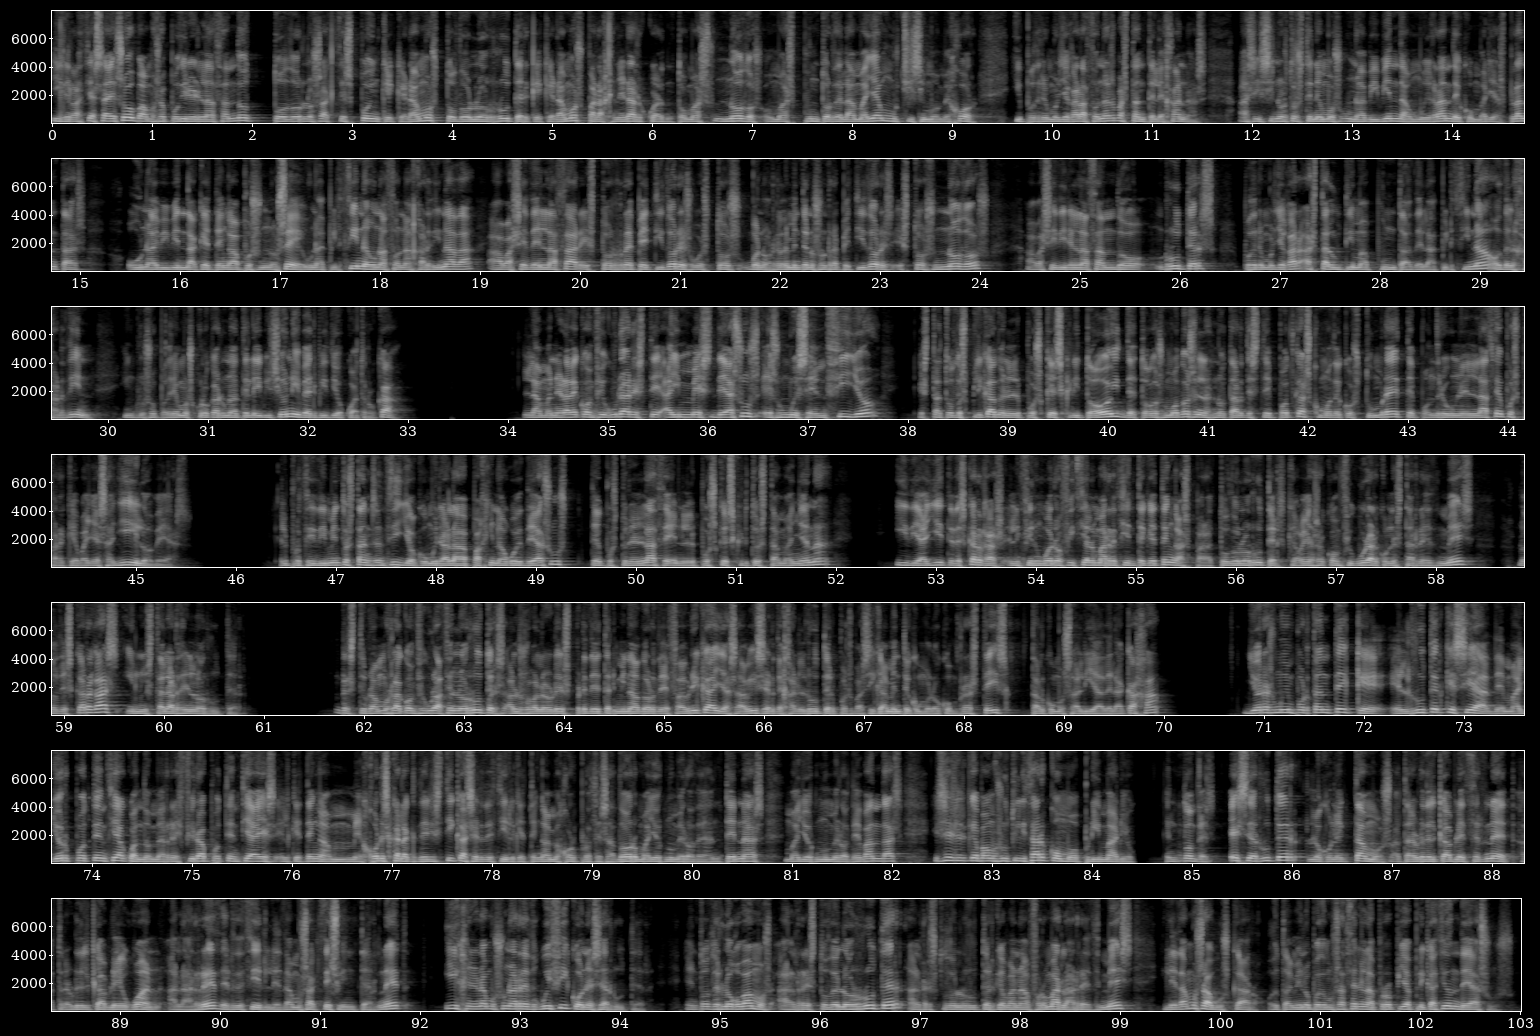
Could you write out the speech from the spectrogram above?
Y gracias a eso vamos a poder ir enlazando todos los access points que queramos, todos los routers que queramos para generar cuanto más nodos o más puntos de la malla muchísimo mejor y podremos llegar a zonas bastante lejanas. Así si nosotros tenemos una vivienda muy grande con varias plantas o una vivienda que tenga, pues no sé, una piscina, una zona jardinada, a base de enlazar estos repetidores o estos, bueno, realmente no son repetidores, estos nodos, a base de ir enlazando routers, podremos llegar hasta la última punta de la piscina o del jardín. Incluso podríamos colocar una televisión y ver vídeo 4K. La manera de configurar este iMesh de Asus es muy sencillo Está todo explicado en el post que he escrito hoy. De todos modos, en las notas de este podcast, como de costumbre, te pondré un enlace pues, para que vayas allí y lo veas. El procedimiento es tan sencillo como ir a la página web de Asus. Te he puesto el enlace en el post que he escrito esta mañana y de allí te descargas el firmware oficial más reciente que tengas para todos los routers que vayas a configurar con esta red mesh, lo descargas y lo instalas en los routers. Restauramos la configuración de los routers a los valores predeterminados de fábrica, ya sabéis, es dejar el router pues básicamente como lo comprasteis, tal como salía de la caja. Y ahora es muy importante que el router que sea de mayor potencia, cuando me refiero a potencia es el que tenga mejores características, es decir, el que tenga mejor procesador, mayor número de antenas, mayor número de bandas, ese es el que vamos a utilizar como primario. Entonces, ese router lo conectamos a través del cable Ethernet, a través del cable WAN a la red, es decir, le damos acceso a Internet y generamos una red Wi-Fi con ese router. Entonces luego vamos al resto de los routers, al resto de los routers que van a formar la red mesh y le damos a buscar, o también lo podemos hacer en la propia aplicación de Asus.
